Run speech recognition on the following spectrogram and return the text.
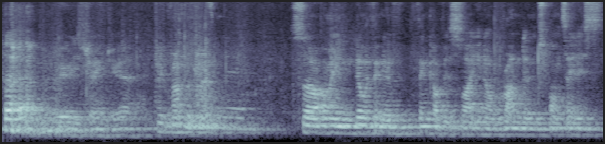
Really strange, yeah. Pretty random, isn't it? So I mean, the only thing I think of is like you know, random spontaneous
